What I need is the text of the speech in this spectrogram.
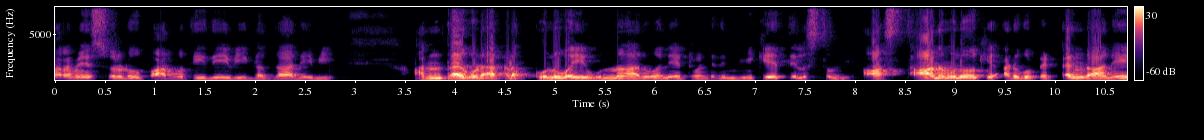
పరమేశ్వరుడు పార్వతీదేవి గంగాదేవి అంతా కూడా అక్కడ కొలువై ఉన్నారు అనేటువంటిది మీకే తెలుస్తుంది. ఆ స్థానములోకి అడుగు పెట్టంగానే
